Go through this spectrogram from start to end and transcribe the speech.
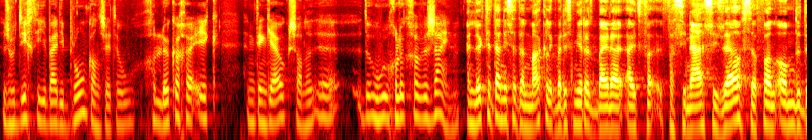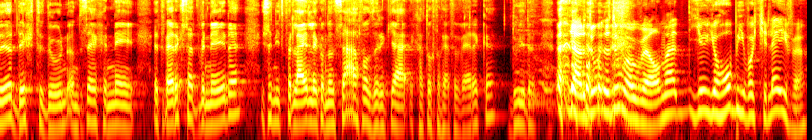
Dus hoe dichter je bij die bron kan zitten, hoe gelukkiger ik, en ik denk jij ook, Sanne, uh, de, hoe gelukkiger we zijn. En lukt het dan, is het dan makkelijk, maar het is meer bijna uit fascinatie zelf, zo van om de deur dicht te doen, om te zeggen, nee, het werk staat beneden. Is het niet verleidelijk om dan s'avonds te denken, ja, ik ga toch nog even werken? Doe je dat? Ja, dat doen, dat doen we ook wel. Maar je, je hobby wordt je leven.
